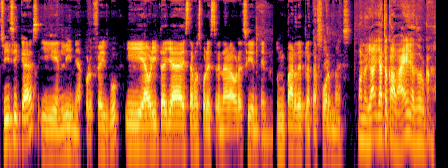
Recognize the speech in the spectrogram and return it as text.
físicas y en línea por Facebook. Y ahorita ya estamos por estrenar ahora sí en, un par de plataformas. Bueno, ya, ya tocaba, ¿eh? Ya toca.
